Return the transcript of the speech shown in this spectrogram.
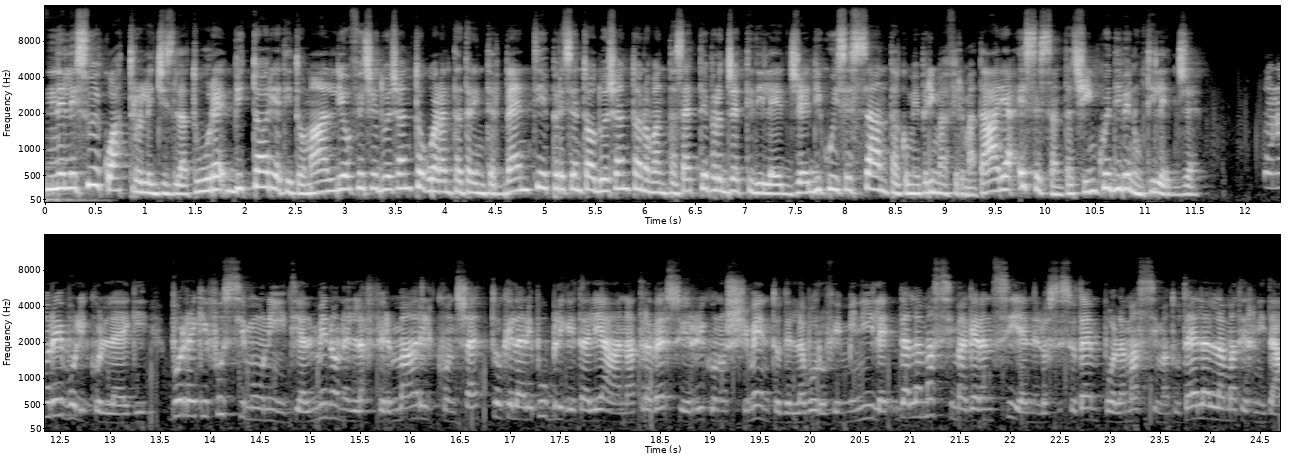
Nelle sue quattro legislature, Vittoria Tito Maglio fece 243 interventi e presentò 297 progetti di legge, di cui 60 come prima firmataria e 65 divenuti legge. Onorevoli colleghi, vorrei che fossimo uniti almeno nell'affermare il concetto che la Repubblica Italiana, attraverso il riconoscimento del lavoro femminile, dà la massima garanzia e nello stesso tempo la massima tutela alla maternità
